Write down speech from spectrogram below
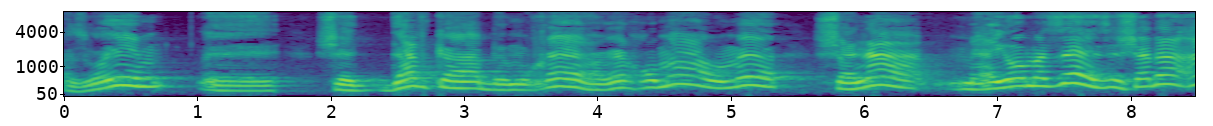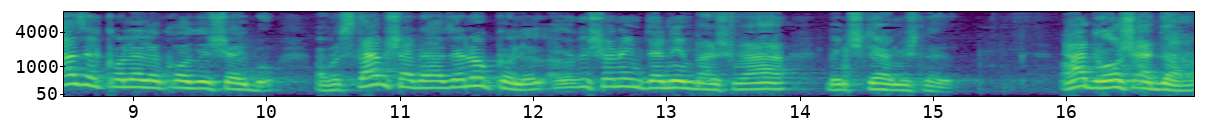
אז רואים אה, שדווקא במוכר הרי חומה הוא אומר שנה מהיום הזה זה שנה, אז זה כולל את חודש העיבור. אבל סתם שנה זה לא כולל, אז הראשונים דנים בהשוואה בין שתי המשניות. עד ראש אדר,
